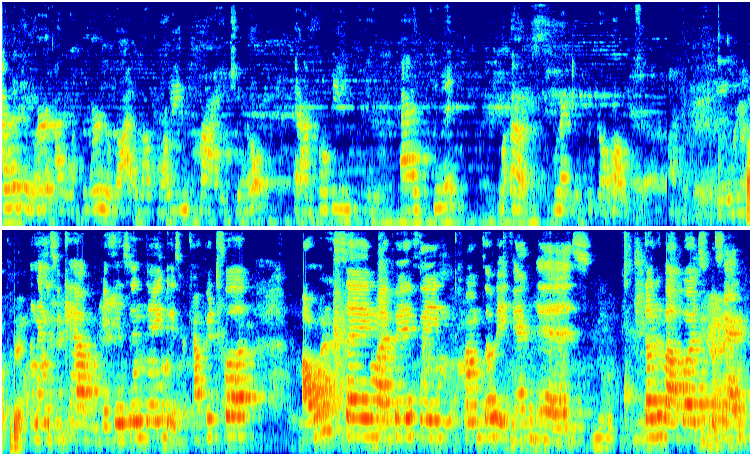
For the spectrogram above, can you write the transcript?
I want to learn. I learned a lot about growing my channel, and I'm hoping to add to it uh, when I get to go home. About today. My name is Raquel. My business name is Raquel Pittsburgh. I want to say my favorite thing from the weekend is talking about birds percent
